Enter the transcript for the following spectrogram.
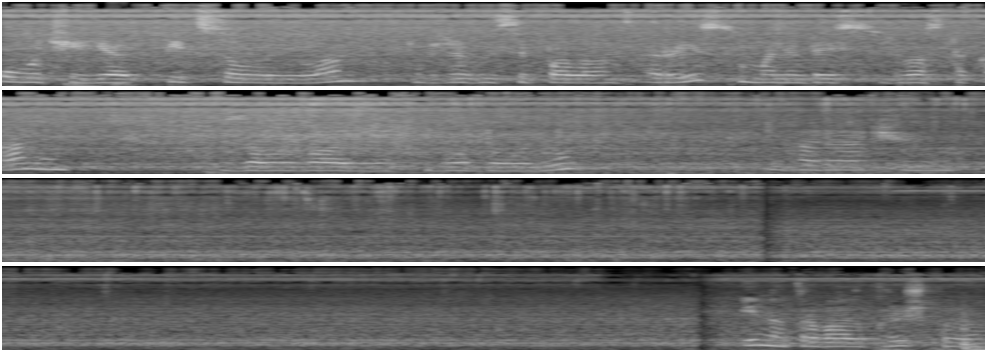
Овочі я підсолила, вже висипала рис, у мене десь два стакани. Заливаю водою гарячою. І накриваю кришкою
